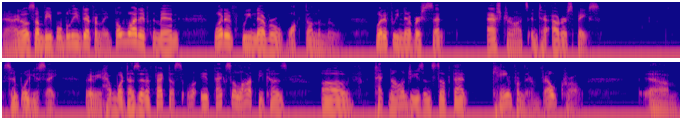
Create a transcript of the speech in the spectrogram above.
And I know some people believe differently, but what if the man, what if we never walked on the moon? What if we never sent astronauts into outer space? Simple, you say. I mean, how, what does it affect us? Well, it affects a lot because of technologies and stuff that came from there. Velcro, um,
